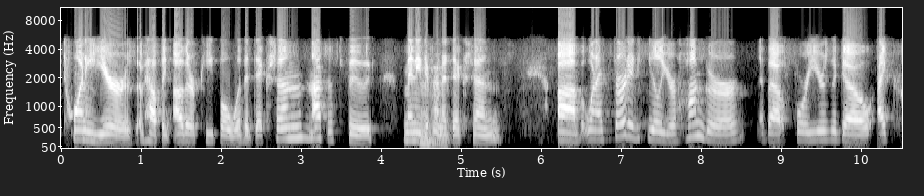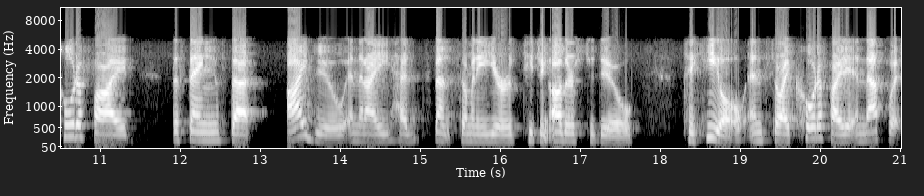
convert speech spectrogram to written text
20 years of helping other people with addictions, not just food, many mm-hmm. different addictions. Uh, but when I started Heal Your Hunger about four years ago, I codified the things that I do and that I had spent so many years teaching others to do to heal. And so I codified it, and that's what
